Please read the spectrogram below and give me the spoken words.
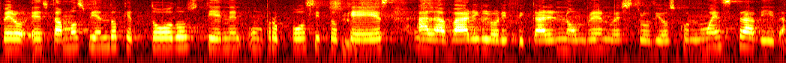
pero estamos viendo que todos tienen un propósito Sí. que es alabar y glorificar el nombre de nuestro Dios con nuestra vida.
